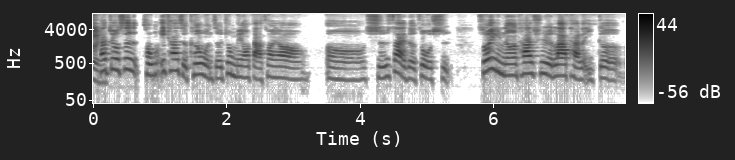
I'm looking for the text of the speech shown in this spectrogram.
对，他就是从一开始柯文哲就没有打算要呃实在的做事，所以呢，他去拉抬了一个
